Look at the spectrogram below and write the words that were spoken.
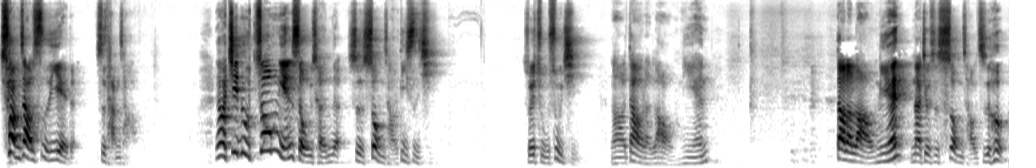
创造事业的是唐朝。那么进入中年守成的是宋朝第四期，所以主数期，然后到了老年，到了老年，那就是宋朝之后，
